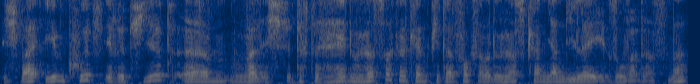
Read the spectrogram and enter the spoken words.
ich war eben kurz irritiert, ähm, weil ich dachte, hä, du hörst doch gar keinen Peter Fox, aber du hörst keinen Jan Delay. So war das, ne?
